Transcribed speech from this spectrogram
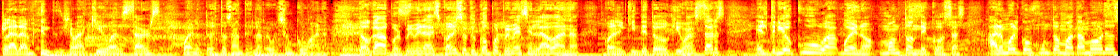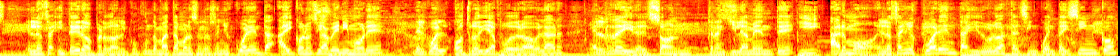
Claramente se llama Cuban Stars. Bueno, todo esto es antes de la Revolución Cubana. Tocaba por primera vez, con eso tocó por primera vez en La Habana, con el quinteto Cuban Stars. El trío Cuba, bueno, montón de cosas. Armó el conjunto Matamoros, en los, integró, perdón, el conjunto Matamoros en los años 40. Ahí conoció a Benny Moré, del cual otro día podré hablar, el rey del son, tranquilamente. Y armó en los años 40 y duró hasta el 55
